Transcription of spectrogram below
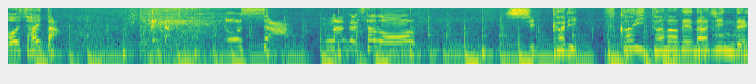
おっしゃ入った。入った。よっしゃ。なんか来たぞしっかり深い棚で馴染んで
